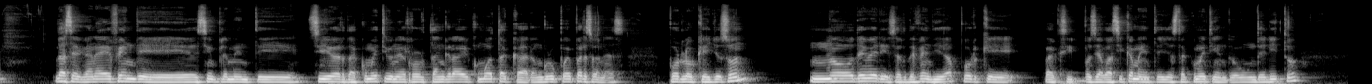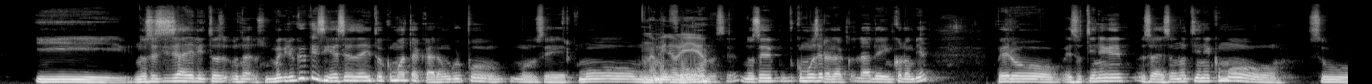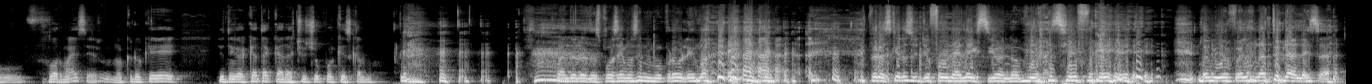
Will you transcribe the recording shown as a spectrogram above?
la se gana defender simplemente si de verdad cometió un error tan grave como atacar a un grupo de personas por lo que ellos son, no debería ser defendida porque, o sea, básicamente ella está cometiendo un delito y no sé si sea delito, yo creo que sí es delito como atacar a un grupo, no sé, como una minoría. No sé, no sé cómo será la, la, ley en Colombia, pero eso tiene, o sea, eso no tiene como su forma de ser. No creo que yo tenga que atacar a Chucho porque es calvo. Cuando los dos poseemos el mismo problema. pero es que lo suyo fue una elección, lo mío sí fue, lo mío fue la naturaleza.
